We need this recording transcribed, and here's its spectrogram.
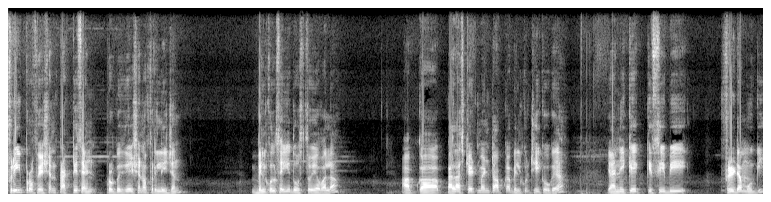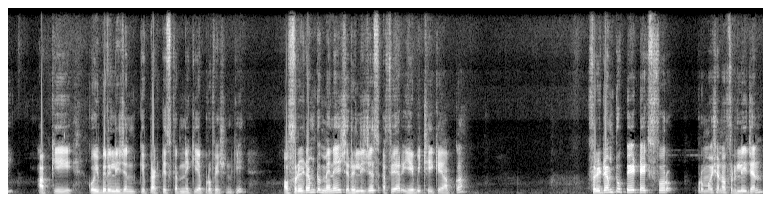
free profession practice and propagation of religion बिल्कुल सही है दोस्तों ये वाला। आपका पहला स्टेटमेंट तो आपका बिल्कुल ठीक हो गया। यानी कि किसी भी फ्रीडम होगी, आपकी कोई भी रिलीजन की प्रैक्टिस करने की या प्रोफेशन की। और freedom to manage religious affair ये भी ठीक है आपका। Freedom to pay tax for promotion of religion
